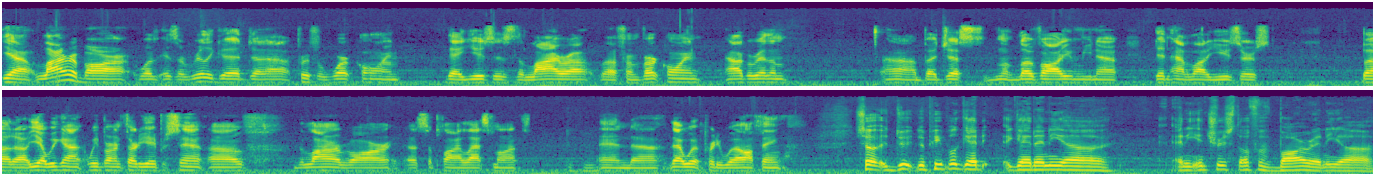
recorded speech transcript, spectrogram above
Yeah, Lyra bar was is a really good uh, proof of work coin that uses the Lyra uh, from Vertcoin algorithm, uh, but just l- low volume. You know, didn't have a lot of users. But uh, yeah, we got we burned 38% of the Lyra bar uh, supply last month, Mhm. and uh, that went pretty well, I think. So do do people get get any uh any interest off of bar? Any uh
